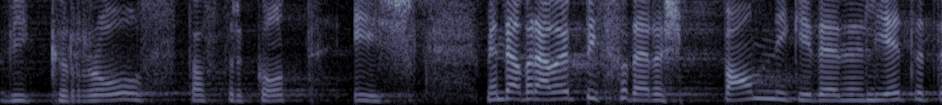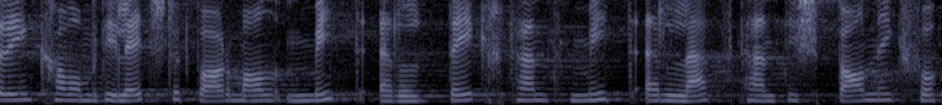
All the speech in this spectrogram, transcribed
wie groß, dass der Gott ist. Wir haben aber auch etwas von dieser Spannung in diesen Liedern drin, die wir die letzten paar Mal mitentdeckt haben, miterlebt haben. Die Spannung von,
